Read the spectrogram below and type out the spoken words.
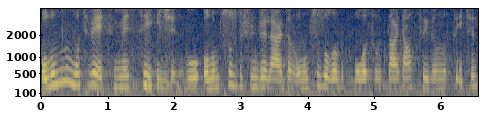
olumlu motive etmesi için, bu olumsuz düşüncelerden, olumsuz olasılıklardan sıyrılması için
